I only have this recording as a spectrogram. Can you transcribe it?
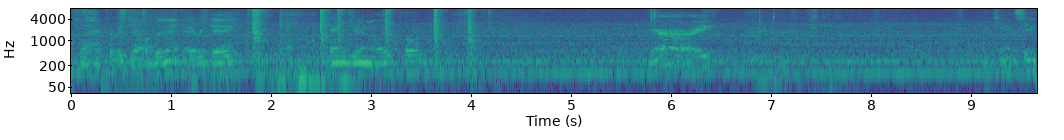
It's a heck of a job, isn't it? Every day, changing the light bulb. You're alright. I can't see.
